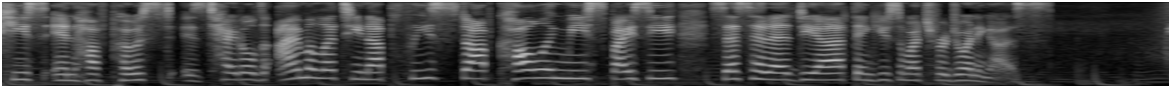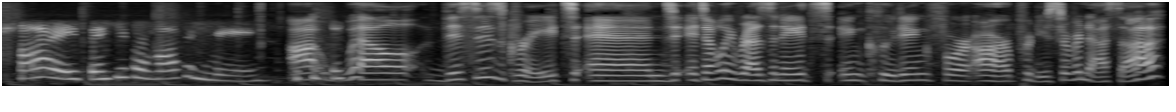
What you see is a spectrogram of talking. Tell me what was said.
piece in HuffPost is titled I'm a Latina, please stop calling me spicy. Ces Heredia, thank you so much for joining us. Hi, thank you for having me. Uh, well, this is great, and it definitely resonates, including for our producer Vanessa.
